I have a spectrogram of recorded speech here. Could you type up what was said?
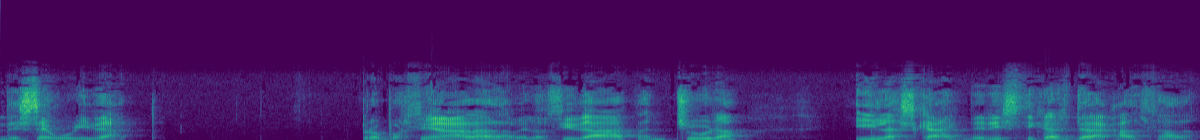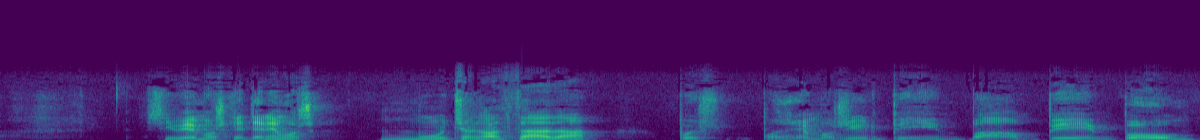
de seguridad, proporcional a la velocidad, anchura y las características de la calzada. Si vemos que tenemos mucha calzada, pues podremos ir pim pam pim pum.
